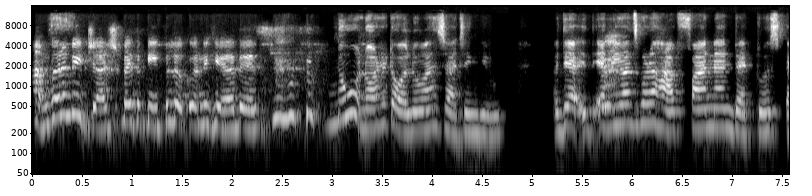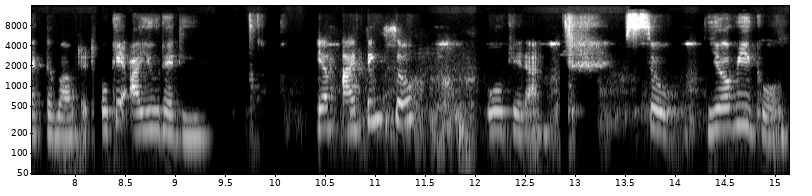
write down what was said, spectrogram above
I'm going to be judged by the people who are going to hear this. no, not at all. No one's judging you. They're, everyone's going to have fun and retrospect about it. Okay, are you ready? Yep, I think so. Okay, then. So here we go.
